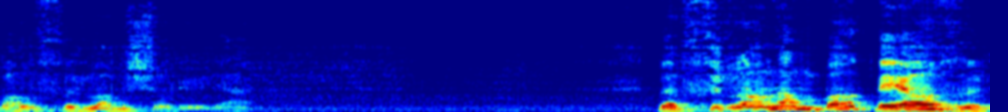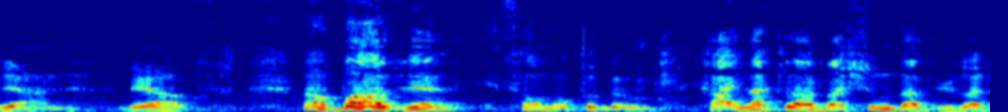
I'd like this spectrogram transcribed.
Balı sırlamış oluyor yani. Ve sırlanan bal beyazdır yani. Beyazdır. Ha, bazı son okudum kaynaklarda şunu da diyorlar.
